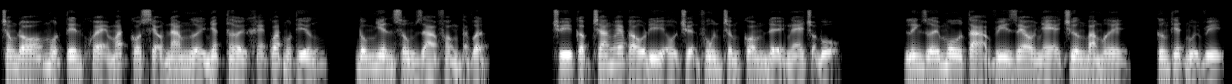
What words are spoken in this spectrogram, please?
Trong đó một tên khỏe mắt có sẹo nam người nhất thời khẽ quát một tiếng, đông nhiên xông ra phòng tạp vật. Truy cập trang web đầu đi ở chuyện full.com để nghe trọn bộ. Linh dưới mô tả video nhé chương 30, cương thiết mùi vị.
